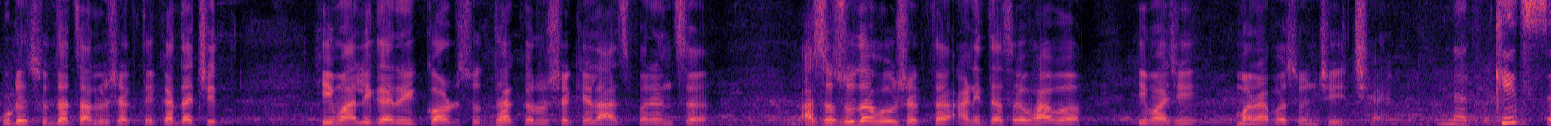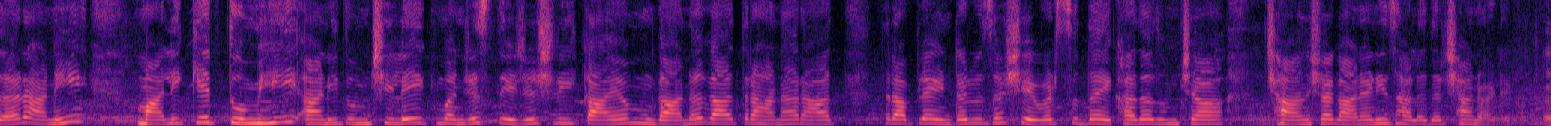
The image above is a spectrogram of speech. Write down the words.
पुढे सुद्धा चालू शकते. कदाचित ही मालिका रेकॉर्डसुद्धा करू शकेल आजपर्यंतचं. असं सुद्धा होऊ शकतं आणि तसं व्हावं ही माझी मनापासूनची इच्छा आहे. नक्कीच सर. आणि मालिकेत तुम्ही आणि तुमची लेख म्हणजेच तेजश्री कायम गाणं गात राहणार आहात. तर आपल्या इंटरव्ह्यूचा शेवटसुद्धा एखादा तुमच्या छानशा गाण्याने झालं तर छान वाटेल.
